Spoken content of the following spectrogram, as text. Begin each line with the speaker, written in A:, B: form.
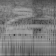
A: Bueno.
